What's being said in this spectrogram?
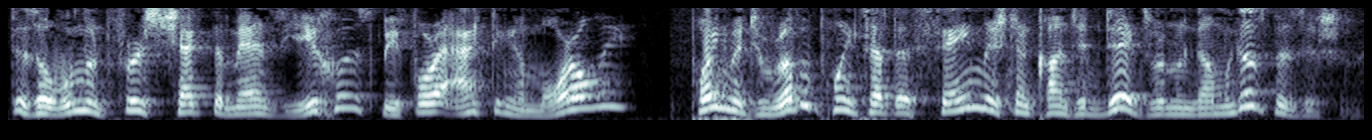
does a woman first check the man's yichus before acting immorally? Pointing to Rabbi points out the same Mishnah contradicts Rabbi Gamliel's position.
